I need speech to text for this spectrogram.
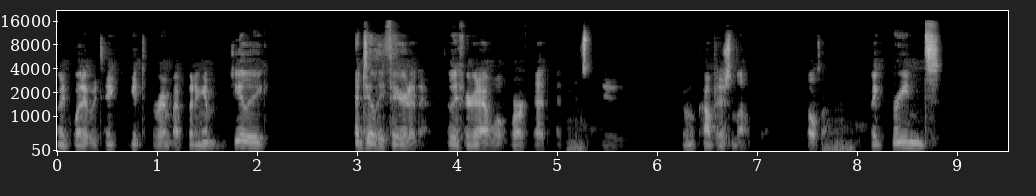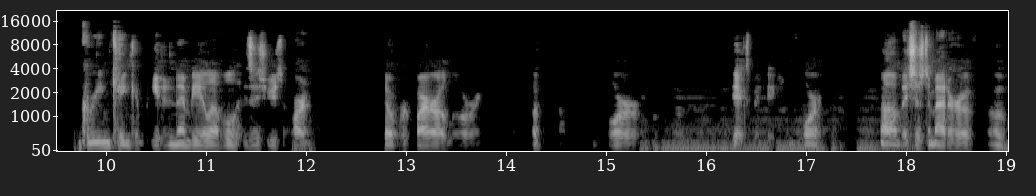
like what it would take to get to the rim by putting him in the G League until he figured it out. Until he figured out what worked at, at this new competition level. Built up. Like Green's Green can compete at an NBA level. His issues aren't don't require a lowering of or the expectation for. Um, it's just a matter of, of,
